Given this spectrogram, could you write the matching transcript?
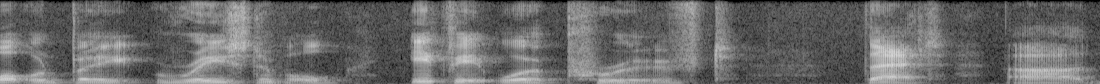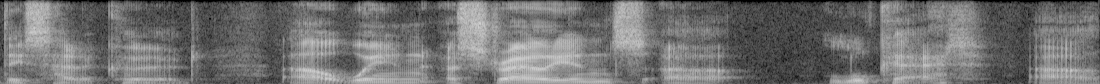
what would be reasonable if it were proved that uh, this had occurred. Uh, when Australians uh, look at uh,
